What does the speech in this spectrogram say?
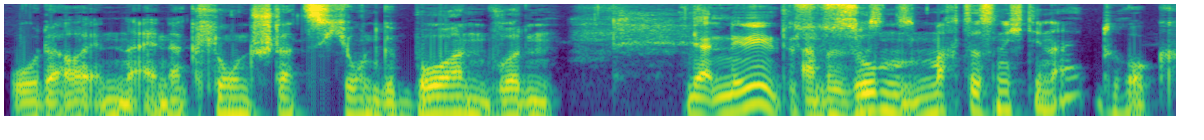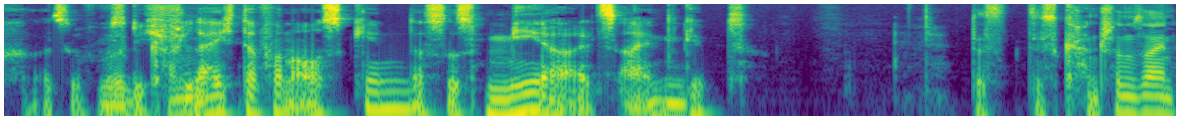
oder in einer Klonstation geboren worden? Ja, nee, nee. Aber ist, so ist, macht das nicht den Eindruck. Also würde ich vielleicht davon ausgehen, dass es mehr als einen gibt. Das, das kann schon sein.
